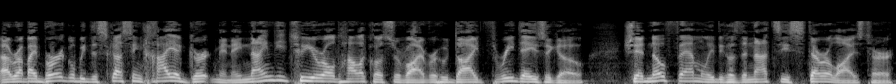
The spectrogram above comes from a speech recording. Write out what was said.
uh, Rabbi Berg will be discussing Chaya Gertman, a 92 year old Holocaust survivor who died three days ago. She had no family because the Nazis sterilized her.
